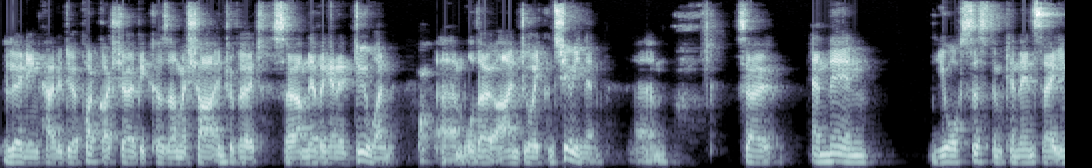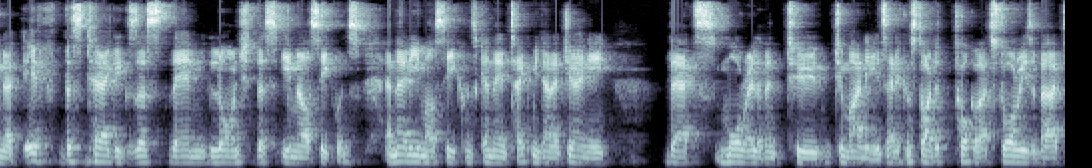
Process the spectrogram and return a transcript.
learning how to do a podcast show because I'm a shy introvert, so I'm never going to do one, um, although I enjoy consuming them. Um, so, and then your system can then say, you know, if this tag exists, then launch this email sequence, and that email sequence can then take me down a journey that's more relevant to to my needs, and it can start to talk about stories about.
